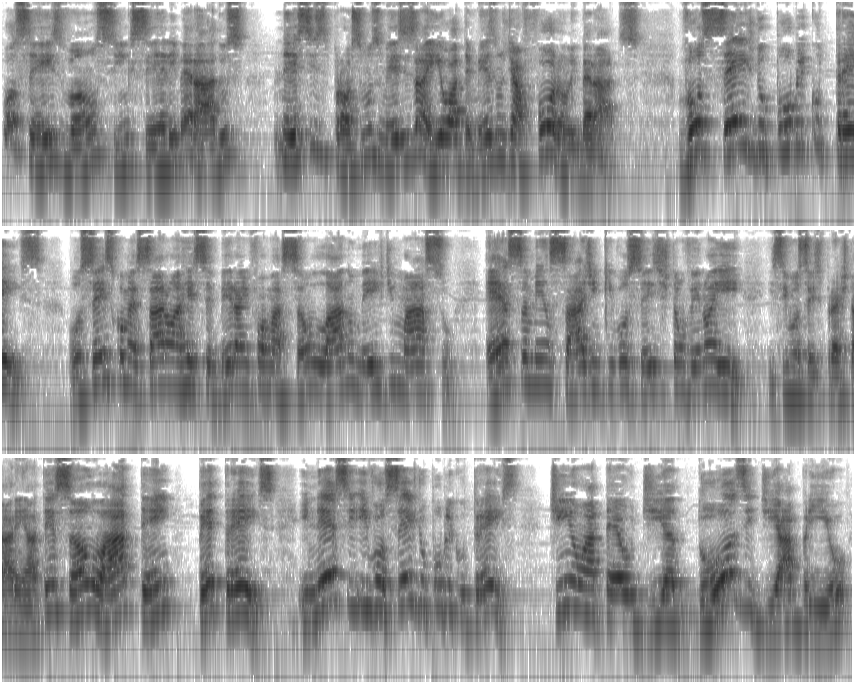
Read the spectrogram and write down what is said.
vocês vão sim ser liberados nesses próximos meses aí, ou até mesmo já foram liberados. Vocês do público 3, vocês começaram a receber a informação lá no mês de março essa mensagem que vocês estão vendo aí. E se vocês prestarem atenção, lá tem P3. E nesse e vocês do público 3 tinham até o dia 12 de abril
